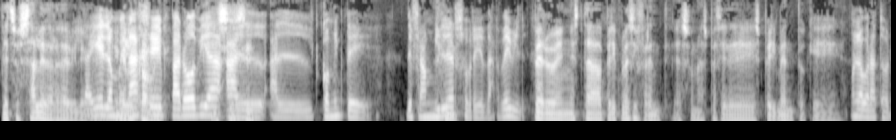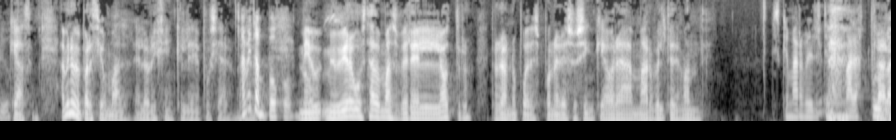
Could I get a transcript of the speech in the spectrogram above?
De hecho, sale Daredevil. De ahí el, el en homenaje, parodia Sí, al, sí. al cómic de, de Frank Miller Mm. sobre Daredevil, Pero en esta película es diferente. Es una especie de experimento que, un laboratorio. que hacen. A mí no me pareció mal el origen que le pusieron. A mí tampoco. Me, no. me hubiera gustado más ver el otro, pero claro, no puedes poner eso sin que ahora Marvel te demande. Es que Marvel tiene malas Claro.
